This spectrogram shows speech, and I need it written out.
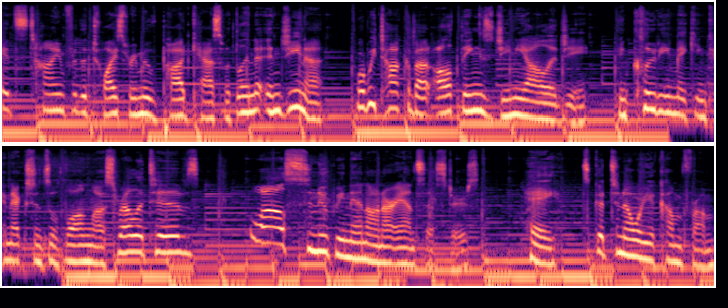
It's time for the Twice Removed podcast with Linda and Gina, where we talk about all things genealogy, including making connections with long lost relatives while snooping in on our ancestors. Hey, it's good to know where you come from.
